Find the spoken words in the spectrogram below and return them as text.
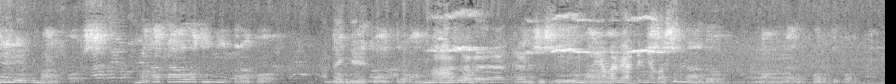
Leo Marcos, makatawag ng litrato. Double 4 ang numero. Francis Leo Marcos, sa Senado, number 44.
